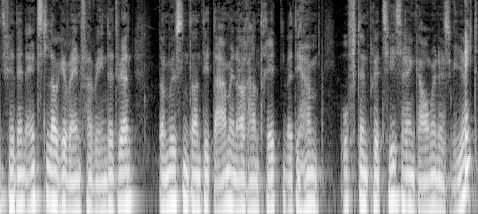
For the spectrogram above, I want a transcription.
für den Einzellagerwein verwendet werden, da müssen dann die Damen auch antreten, weil die haben oft einen präziseren Gaumen als wir. Echt?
